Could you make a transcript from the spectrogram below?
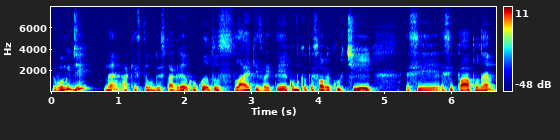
eu vou medir né, a questão do Instagram, com quantos likes vai ter, como que o pessoal vai curtir esse, esse papo, né,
